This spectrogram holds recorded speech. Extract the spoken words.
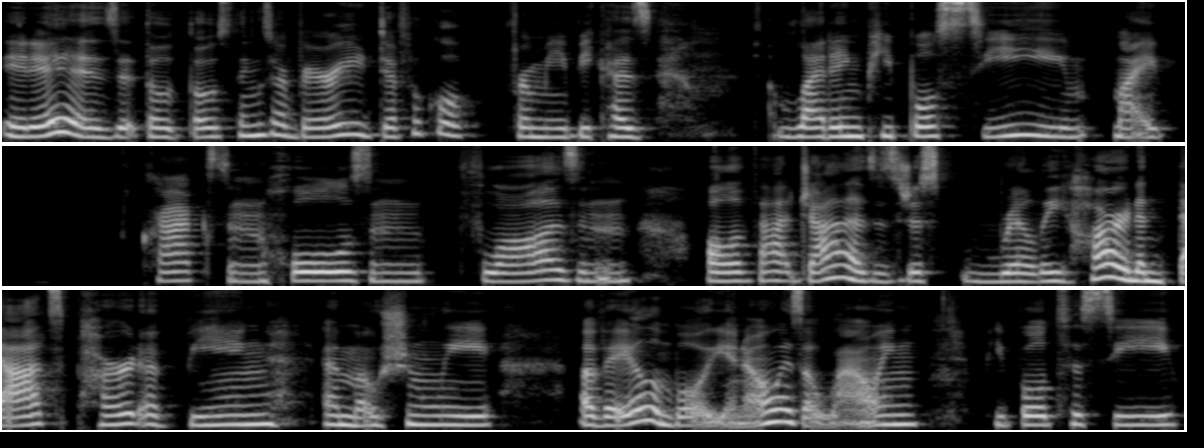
it is, it, those things are very difficult for me because letting people see my cracks and holes and flaws and all of that jazz is just really hard. And that's part of being emotionally available, you know, is allowing people to see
